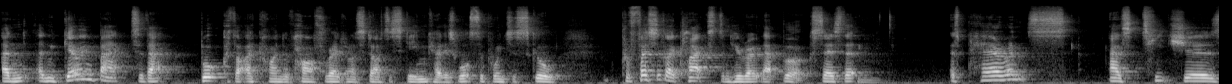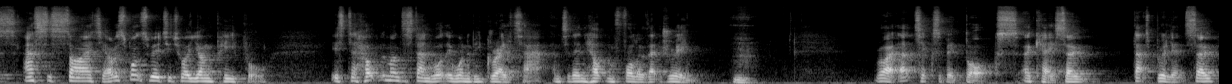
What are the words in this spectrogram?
And and going back to that book that I kind of half read when I started Steam Code is What's the Point of School? Professor Guy Claxton, who wrote that book, says that hmm. As parents, as teachers, as society, our responsibility to our young people is to help them understand what they want to be great at and to then help them follow that dream. Right, that ticks a big box. Okay, so that's brilliant. So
